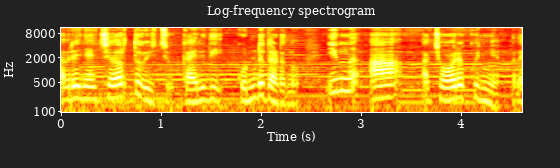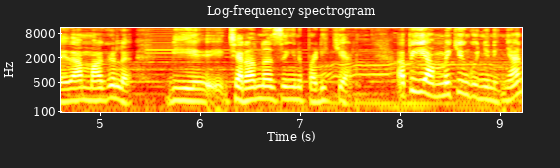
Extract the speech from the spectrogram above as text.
അവരെ ഞാൻ ചേർത്ത് വെച്ചു കരുതി കൊണ്ടു നടന്നു. ഇന്ന് ആ ചോരക്കുഞ്ഞ് അതായത് ആ മകൾ ബി ജനറൽ നഴ്സിങ്ങിന് പഠിക്കുകയാണ്. അപ്പോൾ ഈ അമ്മയ്ക്കും കുഞ്ഞിനും ഞാൻ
